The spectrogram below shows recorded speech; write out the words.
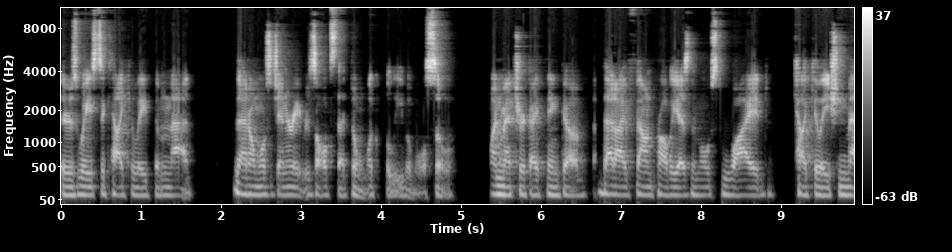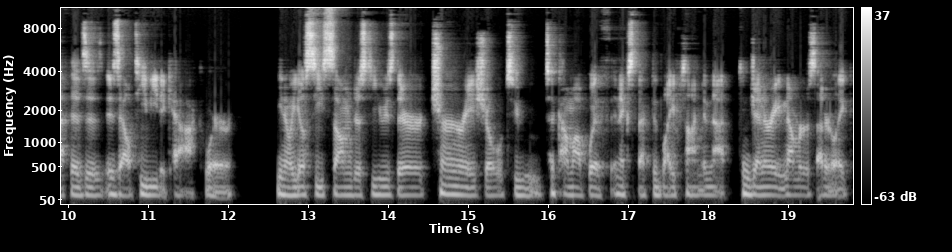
there's ways to calculate them that that almost generate results that don't look believable. So one metric I think of that I've found probably as the most wide calculation methods is, is LTV to CAC, where you know you'll see some just use their churn ratio to to come up with an expected lifetime, and that can generate numbers that are like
